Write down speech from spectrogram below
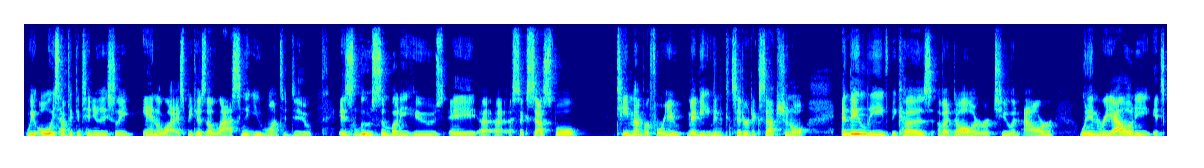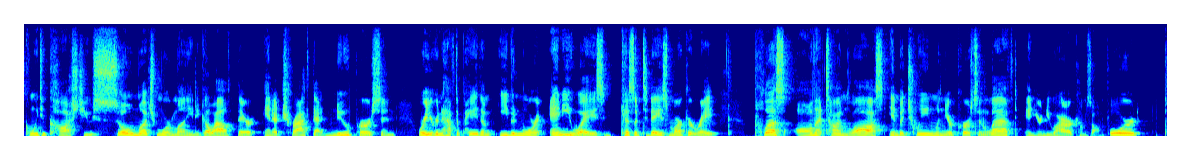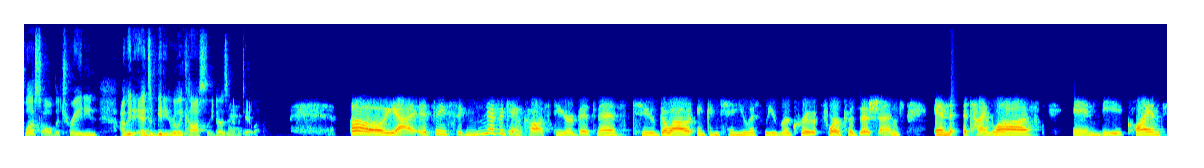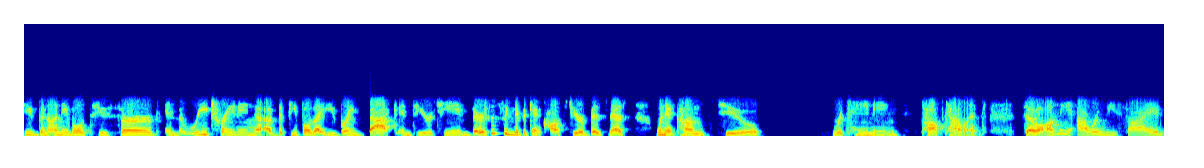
we always have to continuously analyze because the last thing that you want to do is lose somebody who's a, a, a, successful team member for you, maybe even considered exceptional, and they leave because of a dollar or two an hour. When in reality, it's going to cost you so much more money to go out there and attract that new person where you're going to have to pay them even more, anyways, because of today's market rate, plus all that time lost in between when your person left and your new hire comes on board plus all the training. I mean, it ends up getting really costly, doesn't it, Mikaela? Oh, yeah. It's a significant cost to your business to go out and continuously recruit for positions and the time lost, in the clients you've been unable to serve, in the retraining of the people that you bring back into your team. There's a significant cost to your business when it comes to retaining top talent. So on the hourly side,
